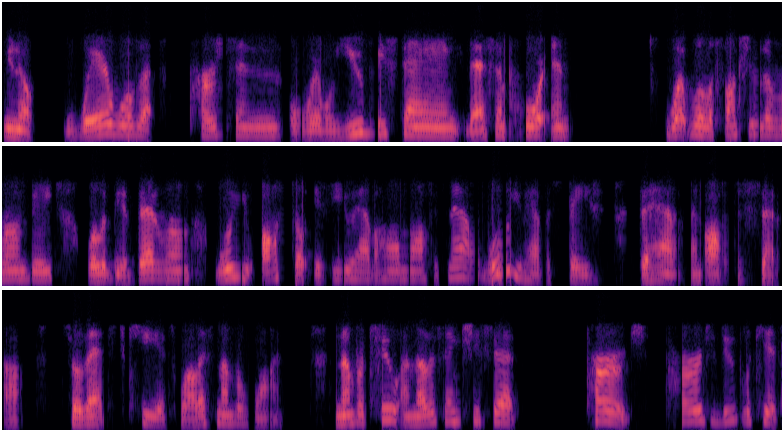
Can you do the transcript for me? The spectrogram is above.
You know, where will the person or where will you be staying? That's important. What will the function of the room be? Will it be a bedroom? Will you also, if you have a home office now, will you have a space to have an office set up? So that's key as well. That's number one. Number two, another thing she said, purge. Purge duplicates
